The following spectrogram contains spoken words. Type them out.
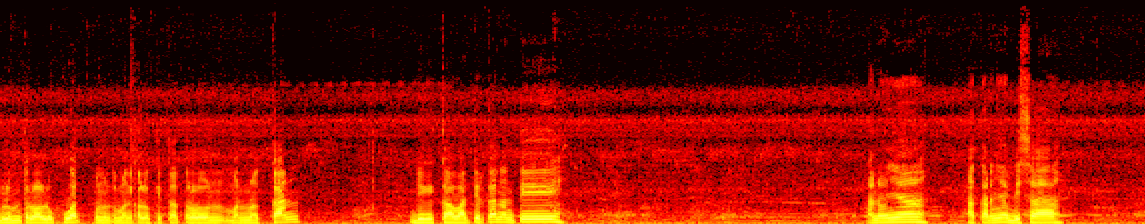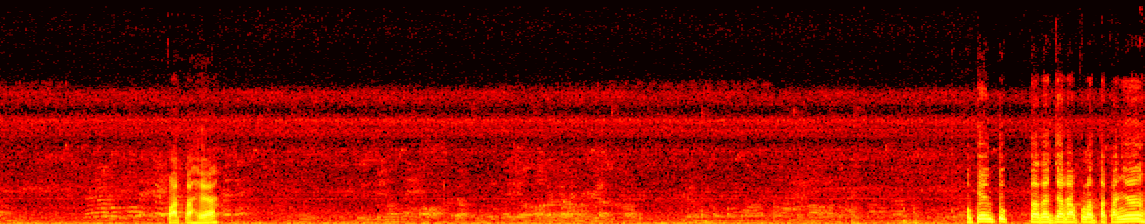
belum terlalu kuat teman-teman. Kalau kita terlalu menekan dikhawatirkan nanti anunya akarnya bisa patah ya. Oke untuk tata cara peletakannya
